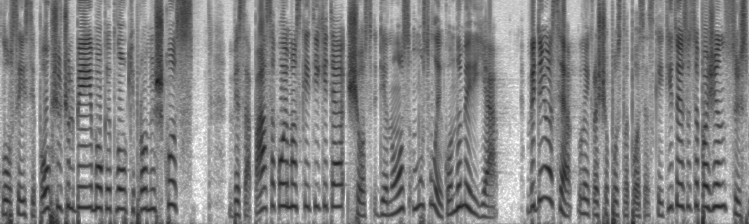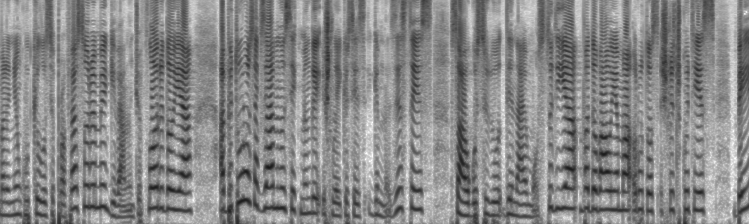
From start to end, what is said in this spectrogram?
Klausaisi paukščių čiulbėjimo, kai plauki pro miškus. Visą pasakojimą skaitykite šios dienos mūsų laiko numeryje. Vidiniuose laikraščio puslapiuose skaitytojai susipažins su iš smalininkų kilusiu profesoriumi gyvenančiu Floridoje, abitūros egzaminus sėkmingai išlaikiusiais gimnazistais, saugusiųjų dainavimo studiją vadovaujama Rūtos Šličkutės bei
